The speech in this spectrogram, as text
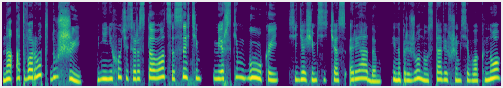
на отворот души. Мне не хочется расставаться с этим мерзким букой, сидящим сейчас рядом и напряженно уставившимся в окно,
